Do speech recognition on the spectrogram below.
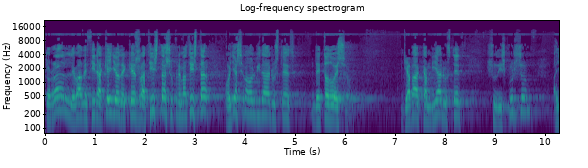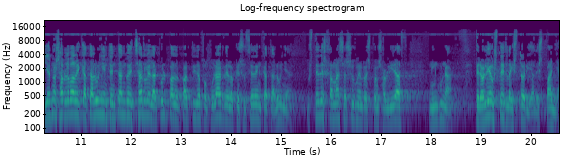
Torral, le va a decir aquello de que es racista, supremacista, o ya se va a olvidar usted de todo eso. ¿Ya va a cambiar usted su discurso? Ayer nos hablaba de Cataluña intentando echarle la culpa al Partido Popular de lo que sucede en Cataluña. Ustedes jamás asumen responsabilidad ninguna. Pero lea usted la historia de España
